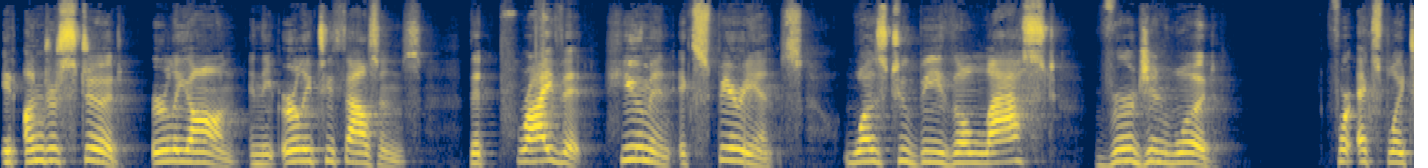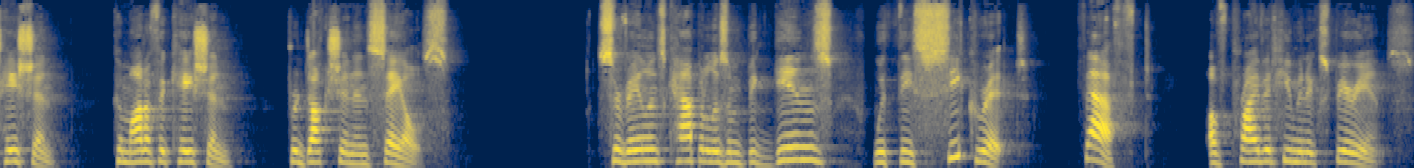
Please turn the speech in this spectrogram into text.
It understood early on in the early 2000s that private human experience was to be the last virgin wood for exploitation, commodification, production, and sales. Surveillance capitalism begins with the secret theft of private human experience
